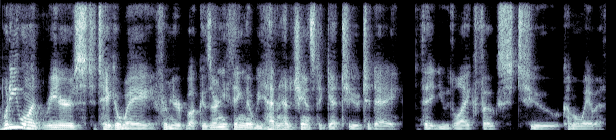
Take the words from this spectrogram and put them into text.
what do you want readers to take away from your book? Is there anything that we haven't had a chance to get to today that you'd like folks to come away with?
